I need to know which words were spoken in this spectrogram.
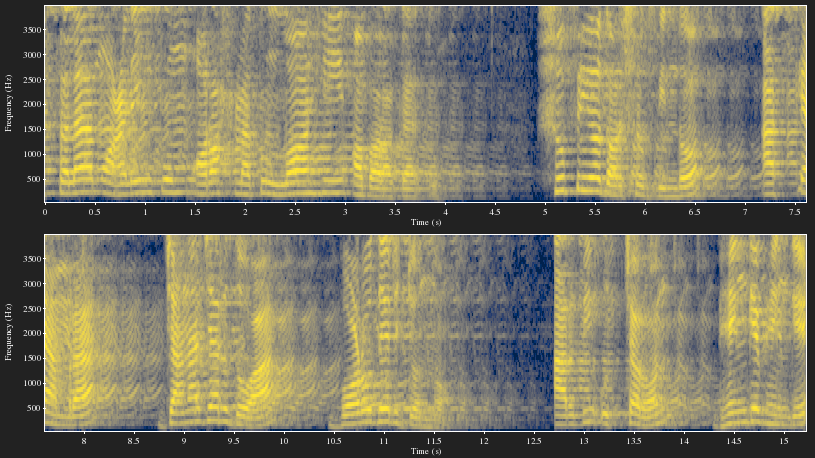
আসসালামু আলাইকুম আরহামাতুল্লাহি অবরাকাত সুপ্রিয় দর্শকবৃন্দ, আজকে আমরা জানাজার দোয়া বড়দের জন্য আরবি উচ্চারণ ভেঙ্গে ভেঙ্গে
